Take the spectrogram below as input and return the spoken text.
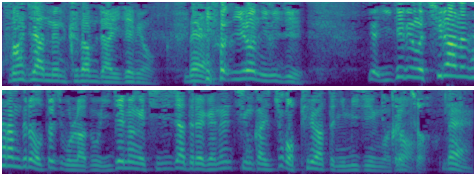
굴하지 않는 그 남자 이재명. 네. 이런, 이런 이미지. 그러니까 이재명을 싫어하는 사람들은 어떨지 몰라도 이재명의 지지자들에게는 지금까지 쭉 어필해왔던 이미지인 거죠. 그렇죠. 네.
